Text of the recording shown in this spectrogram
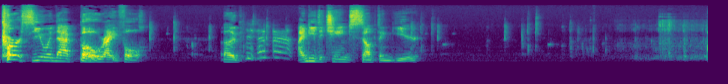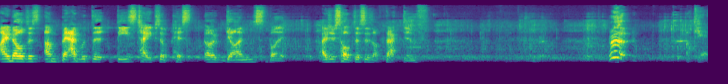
Curse you and that bow rifle! Ugh, I need to change something here. I know this. I'm bad with the these types of pist uh, guns, but I just hope this is effective. Okay.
